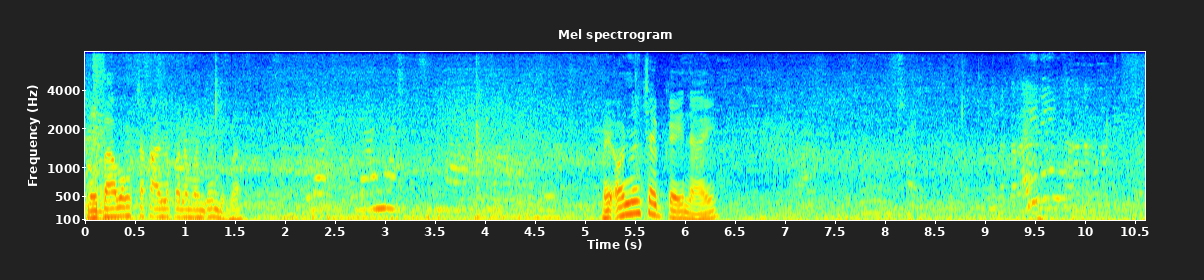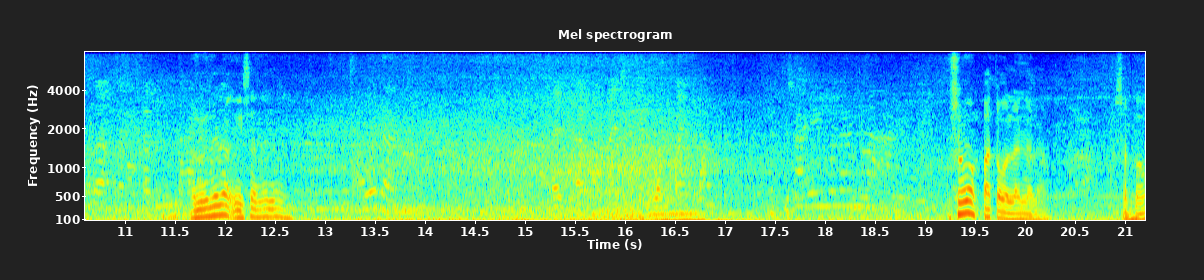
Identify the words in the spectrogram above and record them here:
May bawang tsaka ano pa naman doon, di ba? Wala, wala na, May onion chive kayo, Nay? ayun na yun. Ano na lang, isa na lang. Gusto mo magpatola na lang? Sabaw?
